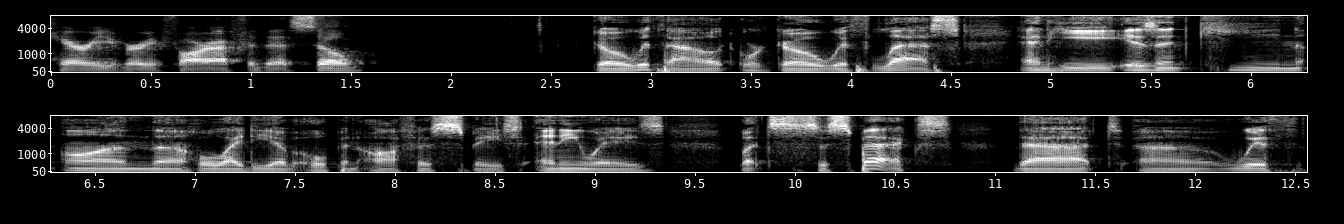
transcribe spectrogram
carry very far after this. So go without or go with less. And he isn't keen on the whole idea of open office space, anyways, but suspects that uh, with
